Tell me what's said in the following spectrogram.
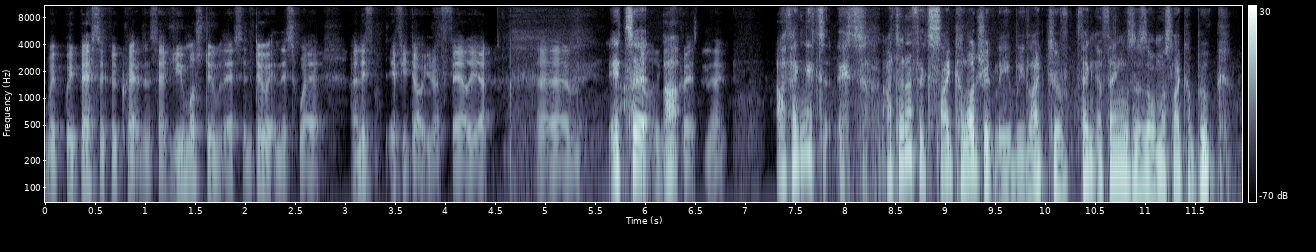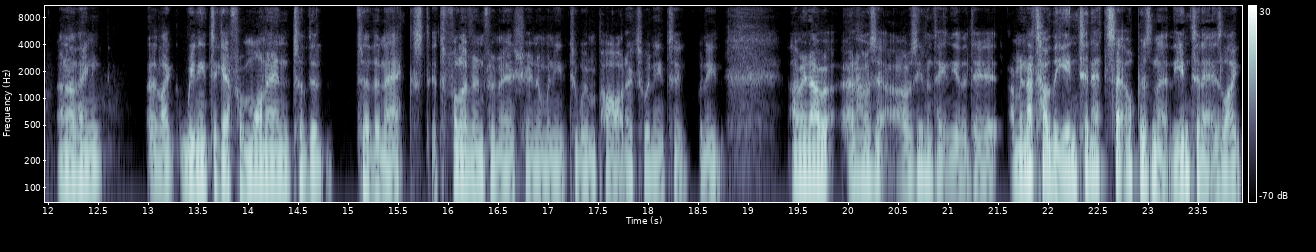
We, we basically created and said you must do this and do it in this way. And if if you don't, you're a failure. Um, it's a. I, I think it's it's. I don't know if it's psychologically we like to think of things as almost like a book, and I think uh, like we need to get from one end to the to the next. It's full of information, and we need to impart it. We need to we need. I mean, I and I was I was even thinking the other day. I mean, that's how the internet set up, isn't it? The internet is like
